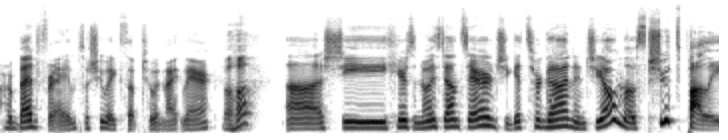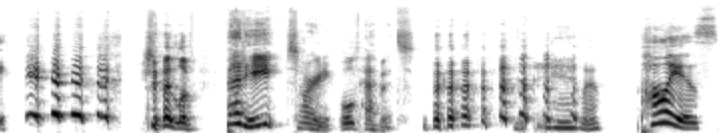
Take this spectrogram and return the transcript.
her bed frame. So she wakes up to a nightmare. Uh huh. Uh, she hears a noise downstairs and she gets her gun and she almost shoots Polly. I love Betty. Sorry, old habits. Eh, well, Polly is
